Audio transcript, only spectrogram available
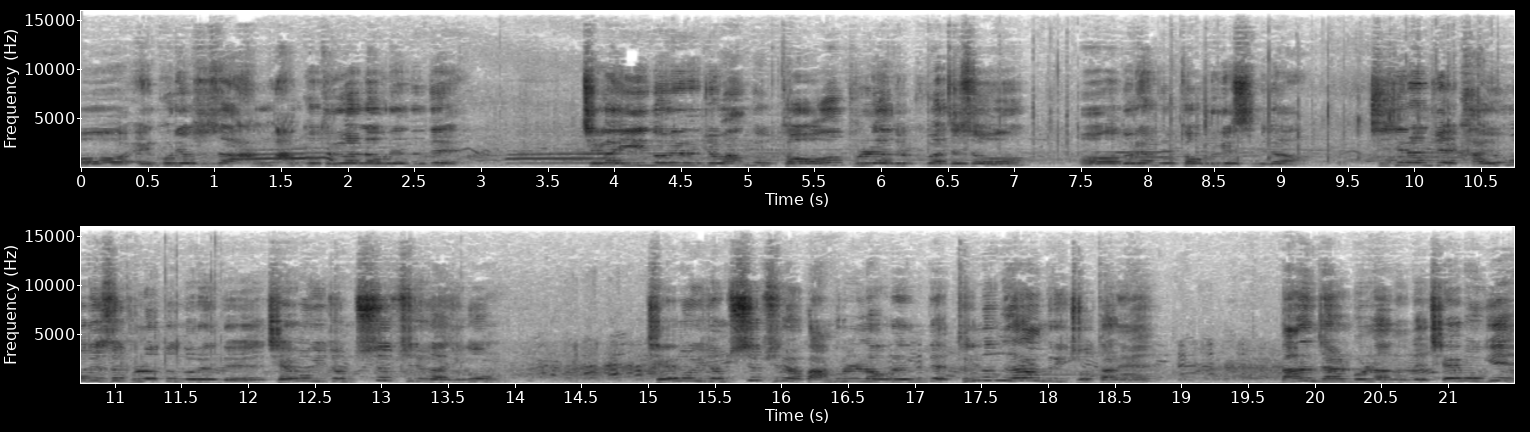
어, 앵콜이 없어서 안, 안고 들어가려고 그랬는데 제가 이 노래는 좀 한 곡 더 불러야 될 것 같아서 어, 노래 한 곡 더 부르겠습니다. 지지난주에 가요문에서 불렀던 노래인데 제목이 좀 추접스레가지고 제목이 좀 추접스레갖고 안 부르려고 그랬는데 듣는 사람들이 좋다네. 나는 잘 몰랐는데 제목이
